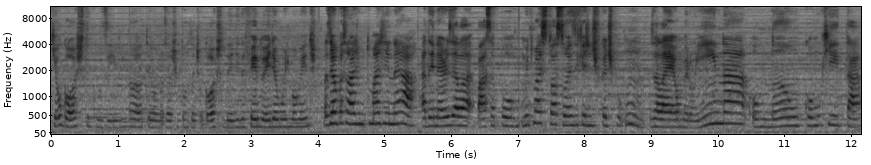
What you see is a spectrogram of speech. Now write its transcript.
que eu gosto, inclusive. Não é o teu, mas eu acho importante, eu gosto dele, defendo ele em alguns momentos. Mas é um personagem muito mais linear. A Daenerys, ela passa por muito mais situações em que a gente fica tipo, hum, mas ela é uma heroína ou não? Como que tá?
